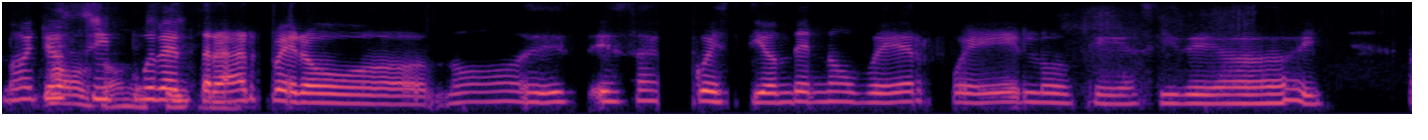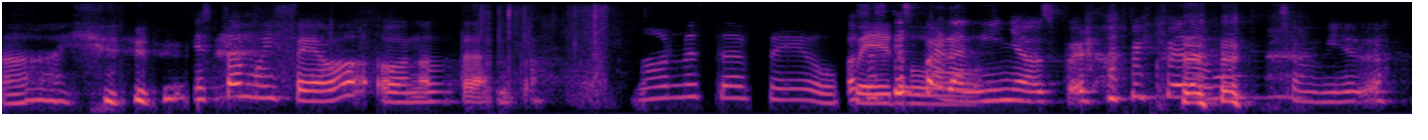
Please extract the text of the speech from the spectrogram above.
No, yo sí pude entrar, pero no, es, esa cuestión de no ver fue lo que así de, ay, ay. ¿Está muy feo o no tanto? No, no está feo, O sea, es que pero... es para niños, pero a mí me da mucho miedo.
